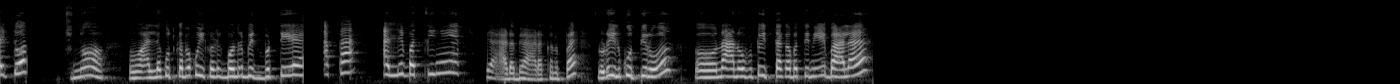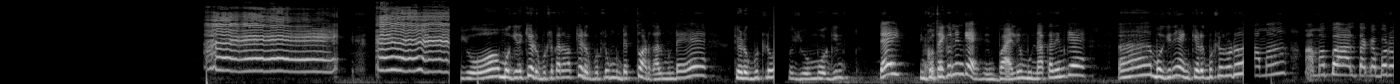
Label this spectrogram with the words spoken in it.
ಆಯ್ತು. ಚಿನ್ನು ಅಲ್ಲೇ ಕುತ್ಕೋಬೇಕು, ಈ ಕಡೆಗೆ ಬಂದ್ರೆ ಬಿದ್ಬಿಟ್ಟಿ ಅಕ್ಕ, ಅಲ್ಲಿ ಬರ್ತೀನಿ. ಬೇಡ ಬೇಡ ಕಣಪ್ಪ. ನೋಡಿ, ಇಲ್ಲಿ ಕೂತಿರು. ನಾನು ಹೋಗ್ಬಿಟ್ಟು ಇತ್ತಾಗ ಬರ್ತೀನಿ. ಬಾಲ. ಅಯ್ಯೋ ಮುಗಿನ ಕೆಡಬಿಟ್ಲು ಕಣ ಕೆಡಬಿಟ್ಲು ಮುಂದೆ, ತೊಡಗಲ್ ಮುಂದೆ. ಕೆಡಬಿಟ್ಲು ಅಯ್ಯೋ, ಮುಗಿನ್ ಏಯ್, ಹಿಂಗ್ ಗೊತ್ತಾಯ್ತು ನಿಂಗೆ? ನಿನ್ ಬಾಯಲ್ಲಿ ಮುನ್ನಾಕ ನಿನ್ಗೆ ಆ, ಮುಗಿನ ಹೆಂಗ್ ಕೆಡಬಿಟ್ಲು ನೋಡು. ಅಮ್ಮ ಬಾಲ ತಕ ಬರೋ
